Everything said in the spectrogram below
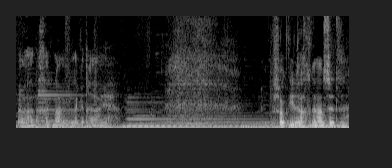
Ah, dan ga ik nou even lekker draaien. Zal ik die erachteraan zetten?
